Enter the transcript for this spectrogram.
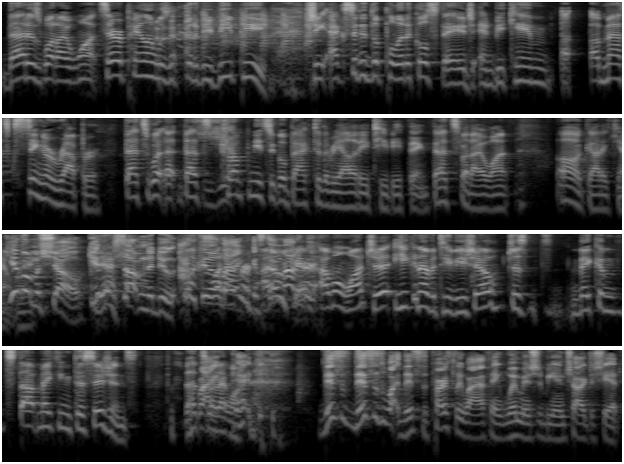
That is what I want. Sarah Palin was going to be VP. She exited the political stage and became a, a masked singer rapper. That's what. That's Trump needs to go back to the reality TV thing. That's what I want. Oh God, I can't Give wait. him a show. Give Yeah. him something to do. I Look, feel whatever. like if I don't somebody care. I won't watch it. He can have a TV show. Just make him stop making decisions. That's what I want. This is this is why this is personally why I think women should be in charge of shit.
